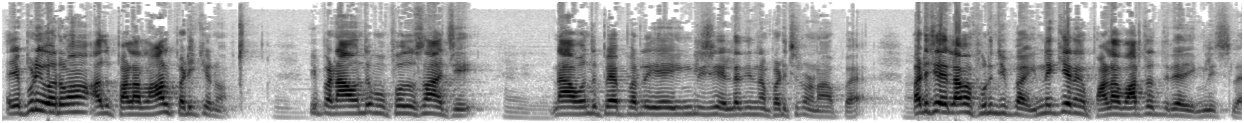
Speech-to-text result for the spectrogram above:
அது எப்படி வரும்? அது பல நாள் படிக்கணும். இப்போ நான் வந்து முப்பது வருஷம் ஆச்சு. நான் வந்து பேப்பரில் இங்கிலீஷ் எல்லாத்தையும் நான் படிச்சிருவேன் நான் அப்போ. படிச்சது இல்லாமல் புரிஞ்சுப்பேன். இன்றைக்கி எனக்கு பல வார்த்தை தெரியாது இங்கிலீஷில்.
